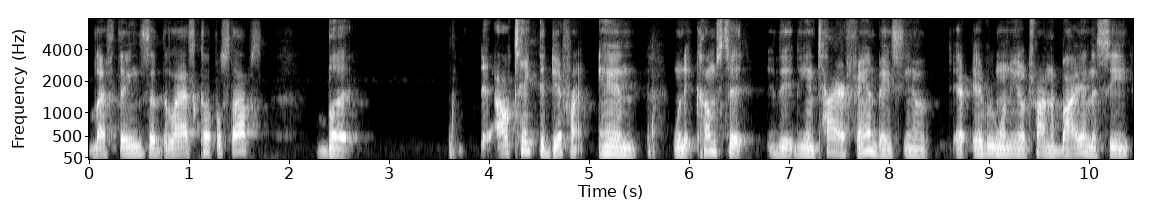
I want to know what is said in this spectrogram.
left things at the last couple stops. But I'll take the different. And when it comes to the, the entire fan base, you know, everyone you know trying to buy in to see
